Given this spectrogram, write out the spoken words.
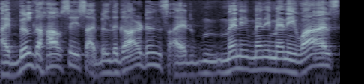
I built the houses, I built the gardens, I had many, many, many wives,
